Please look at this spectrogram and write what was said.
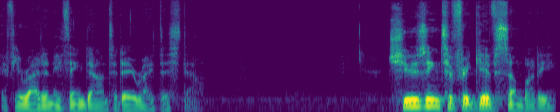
If you write anything down today, write this down choosing to forgive somebody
